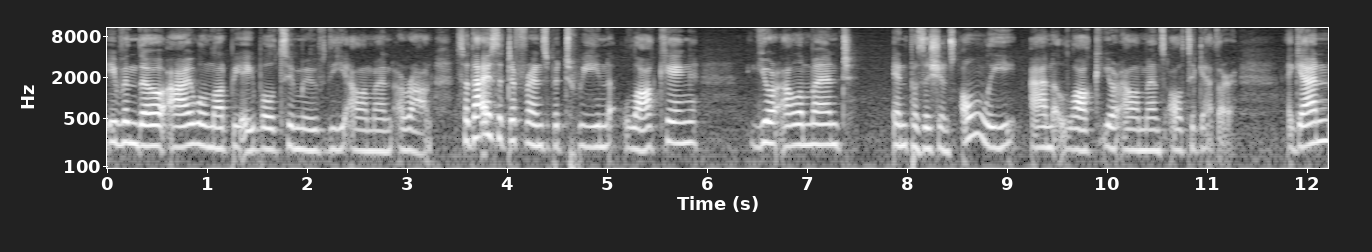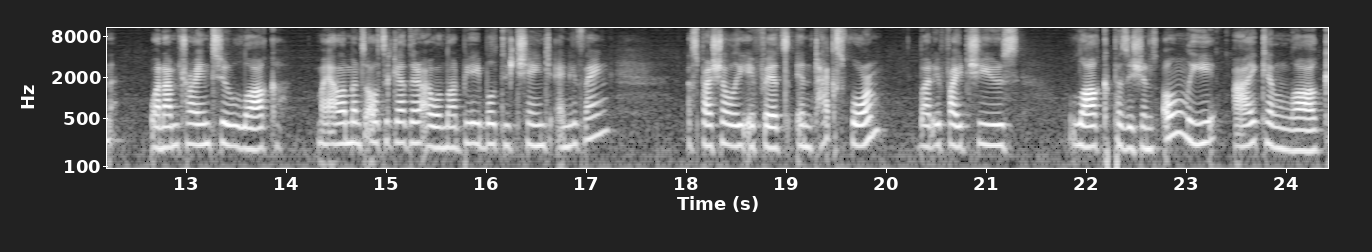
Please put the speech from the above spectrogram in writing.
even though I will not be able to move the element around. So that is the difference between locking your element in positions only and lock your elements altogether. Again, when I'm trying to lock my elements altogether, I will not be able to change anything, especially if it's in text form but if I choose lock positions only, I can lock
